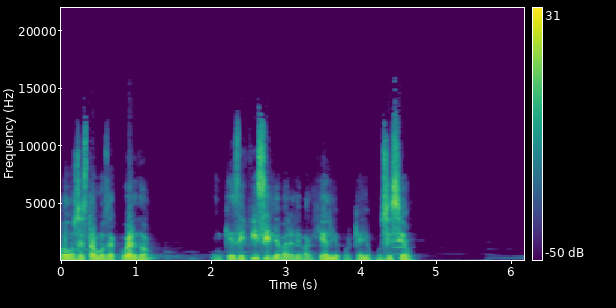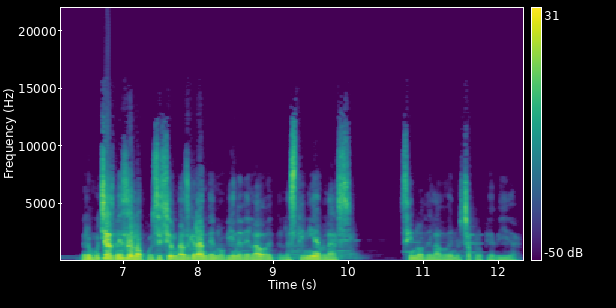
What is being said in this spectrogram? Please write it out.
Todos estamos de acuerdo en que es difícil llevar el Evangelio porque hay oposición. Pero muchas veces la oposición más grande no viene del lado de las tinieblas, sino del lado de nuestra propia vida.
